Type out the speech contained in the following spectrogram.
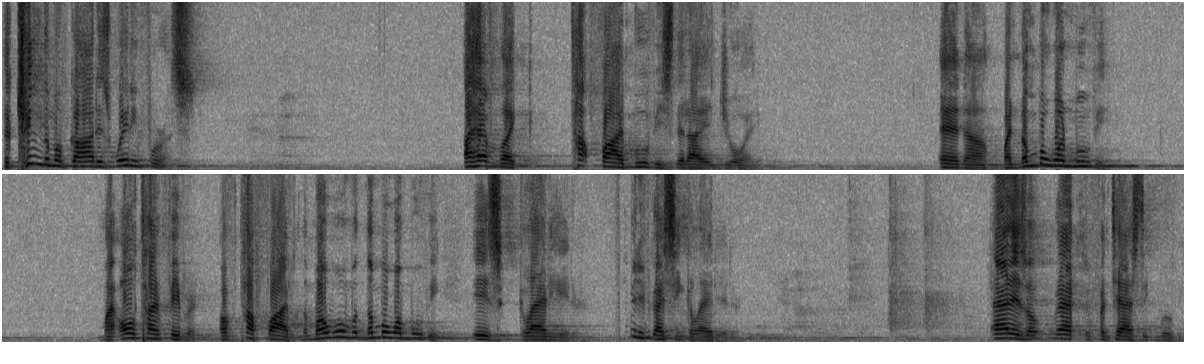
The kingdom of God is waiting for us. I have like top five movies that I enjoy. And uh, my number one movie, my all time favorite of top five, number one, number one movie is Gladiator. How many of you guys seen Gladiator? That is a, that's a fantastic movie.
